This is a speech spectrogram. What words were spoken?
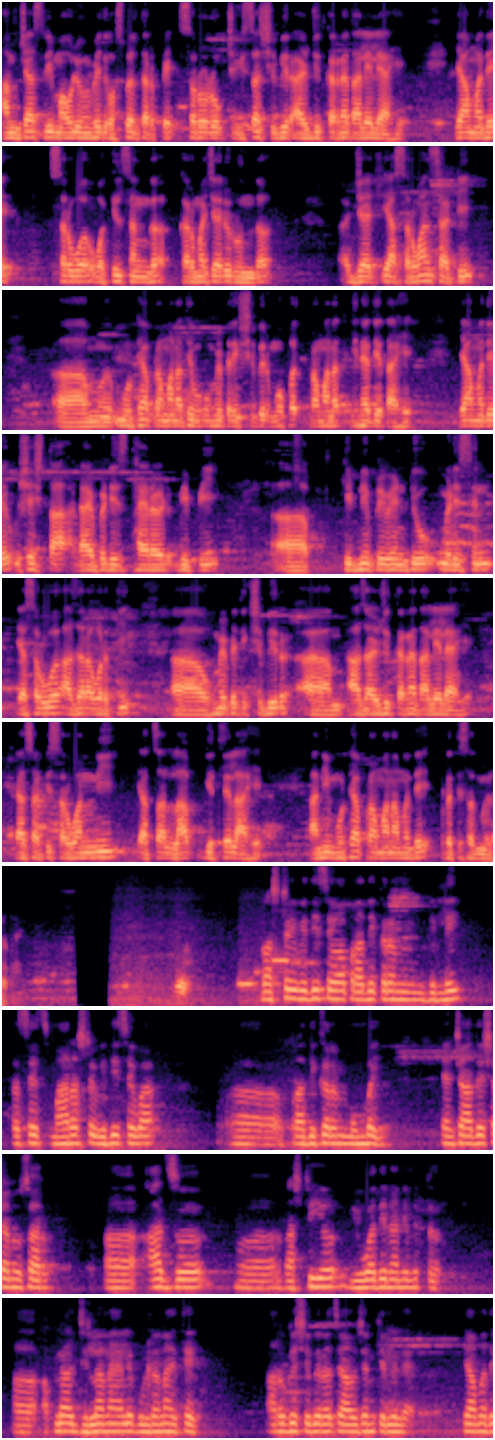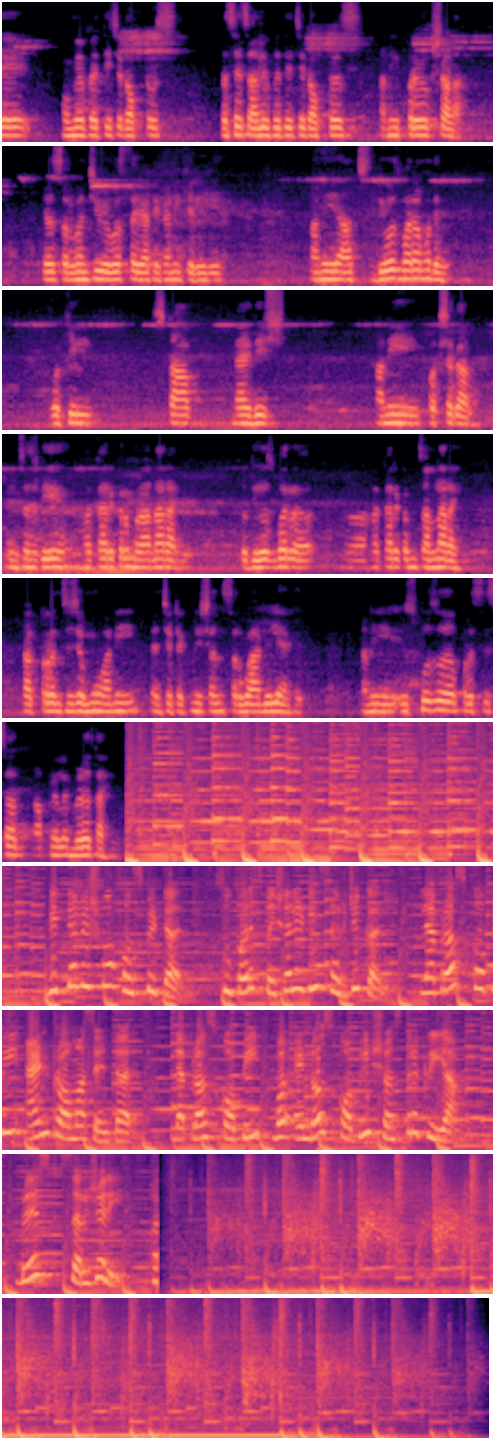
आमच्या श्री माऊली होमिओपॅथिक हॉस्पिटलतर्फे सर्व रोग चिकित्सा शिबिर आयोजित करण्यात आलेले आहे. यामध्ये सर्व वकील संघ कर्मचारी वृंद जज या सर्वांसाठी मोठ्या प्रमाणात हे होमिओपॅथिक शिबिर मोफत प्रमाणात घेण्यात येत आहे. यामध्ये विशेषतः diabetes thyroid B P kidney preventive medicine या सर्व आजारावरती होमिओपॅथिक शिबिर आज आयोजित करण्यात आलेले आहे. यासाठी सर्वांनी याचा लाभ घेतलेला आहे आणि मोठ्या प्रमाणामध्ये प्रतिसाद मिळत आहे. राष्ट्रीय विधी सेवा प्राधिकरण दिल्ली तसेच महाराष्ट्र विधी सेवा प्राधिकरण मुंबई यांच्या आदेशानुसार आज राष्ट्रीय युवा दिनानिमित्त आपल्या जिल्हा न्यायालय बुलढाणा येथे आरोग्य शिबिराचे आयोजन केलेले आहे. यामध्ये होमिओपॅथीचे डॉक्टर्स तसेच ॲलोपॅथीचे डॉक्टर्स आणि प्रयोगशाळा या सर्वांची व्यवस्था या ठिकाणी केलेली आहे. आणि आज दिवसभरामध्ये वकील स्टाफ न्यायाधीश आणि पक्षकार यांच्यासाठी हा कार्यक्रम राहणार आहे. तो दिवसभर हा कार्यक्रम चालणार आहे. डॉक्टरांचे जम्मू आणि त्यांचे टेक्निशियन सर्व आलेले आहेत. आणि उत्स्फूर्त प्रतिसाद आपल्याला मिळत आहे. Vidyavishwa hospital super speciality surgical laparoscopy and trauma centre laparoscopy व एंडोस्कोपी शस्त्रक्रिया ब्रेस्ट सर्जरी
